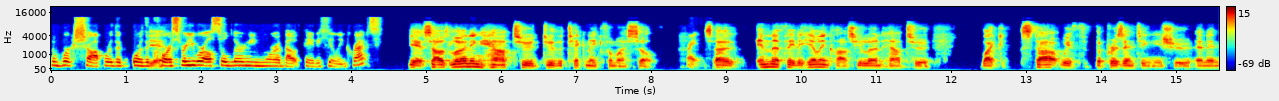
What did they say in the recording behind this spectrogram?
the workshop or the or the yeah. course where you were also learning more about theta healing. Correct? Yes, yeah, so I was learning how to do the technique for myself. Right. So in the theta healing class, you learn how to like start with the presenting issue and then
